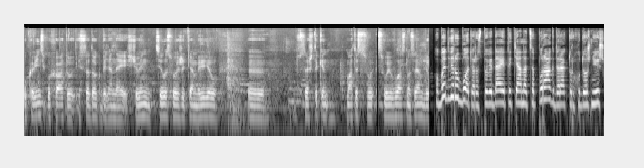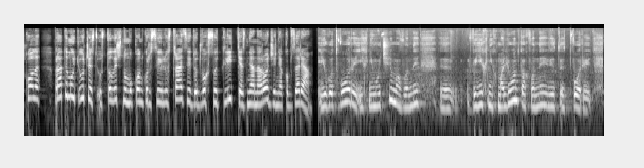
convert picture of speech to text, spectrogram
українську хату і садок біля неї, що він ціле своє життя мріяв е, все ж таки мати свою, свою власну землю. Обидві роботи, розповідає Тетяна Цапурак, директор художньої школи, братимуть участь у столичному конкурсі ілюстрацій до 200-ліття з дня народження Кобзаря. Його твори їхніми очима, вони е, в їхніх малюнках вони відтворюють.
